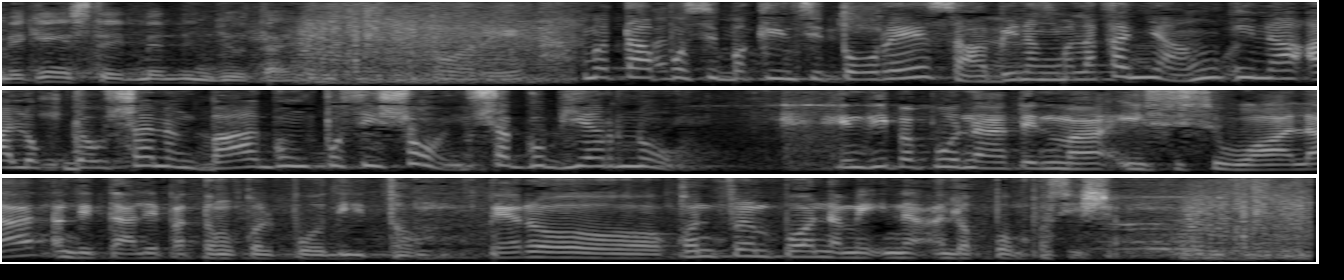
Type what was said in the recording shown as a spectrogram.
making a statement in due time. Matapos si Bakin si Torre, sabi ng Malacanang, inaalok daw siya ng bagong posisyon sa gobyerno. Hindi pa po natin maisisiwalat ang detalye patungkol po dito. Pero confirm po na may inaalok pong posisyon.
